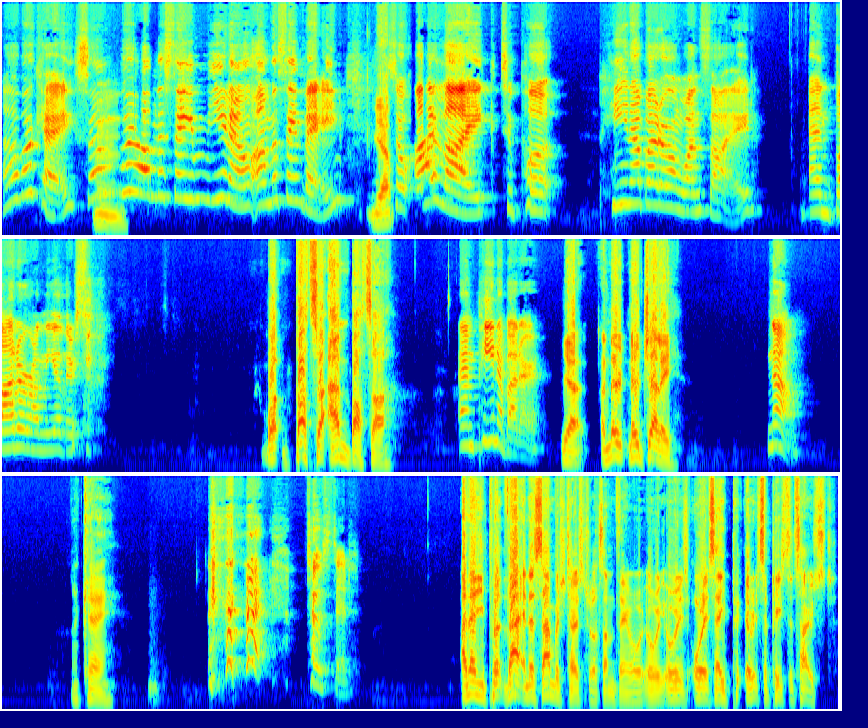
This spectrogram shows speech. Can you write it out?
Oh, okay. So mm. we're on the same, you know, on the same vein. Yeah. So I like to put peanut butter on one side and butter on the other side. What butter and butter? And peanut butter. Yeah, and no no jelly. No. Okay. Toasted. And then you put that in a sandwich toaster or something, or or, or, it's, or it's a or it's a piece of toast.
